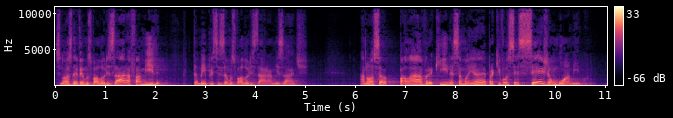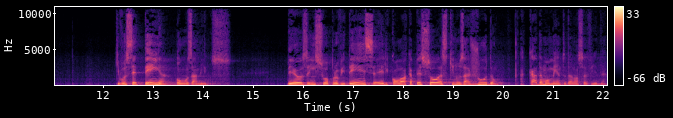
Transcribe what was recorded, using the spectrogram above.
Se nós devemos valorizar a família, também precisamos valorizar a amizade. A nossa palavra aqui nessa manhã é para que você seja um bom amigo, que você tenha bons amigos. Deus, em Sua providência, Ele coloca pessoas que nos ajudam a cada momento da nossa vida.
